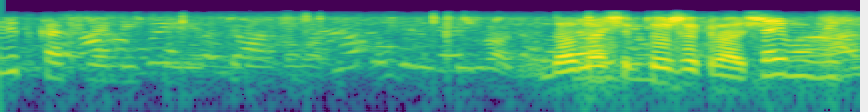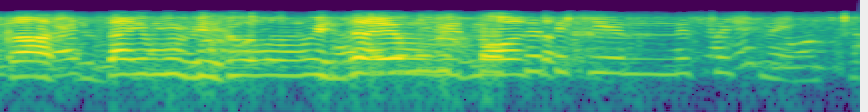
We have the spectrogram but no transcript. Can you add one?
від кашля ліки. Да, начебто вже Дай йому від кашлю, дай йому від голови, дай йому від Це такі несмачненькі.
